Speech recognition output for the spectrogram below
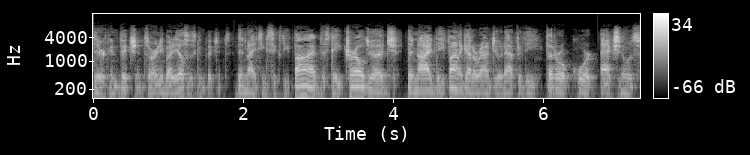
their convictions or anybody else's convictions. Then 1965, the state trial judge denied, they finally got around to it after the federal court action was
